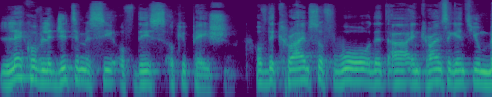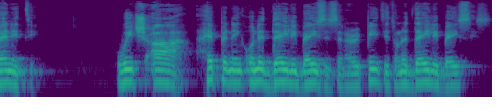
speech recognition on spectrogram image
lack of legitimacy of this occupation of the crimes of war that are and crimes against humanity, which are happening on a daily basis. And I repeat it on a daily basis.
